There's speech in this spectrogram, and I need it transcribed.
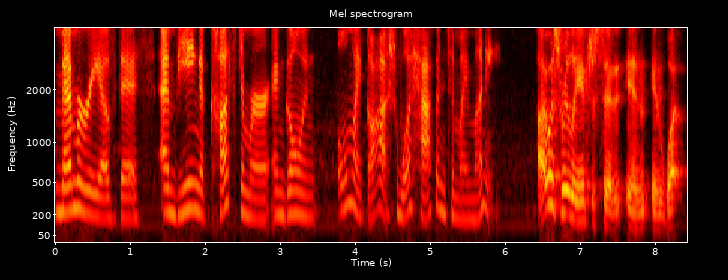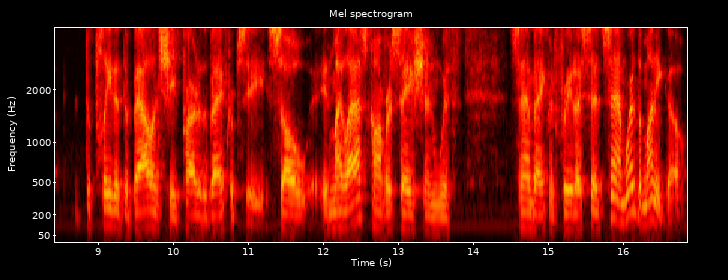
memory of this and being a customer and going, oh my gosh, what happened to my money? I was really interested in in what depleted the balance sheet prior to the bankruptcy. So in my last conversation with Sam Bankman Fried, I said, Sam, where'd the money go?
